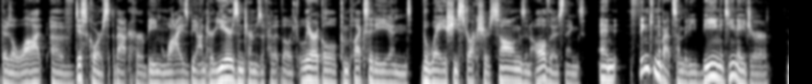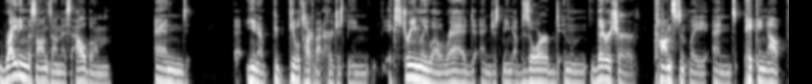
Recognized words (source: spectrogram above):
there's a lot of discourse about her being wise beyond her years in terms of her like lyrical complexity and the way she structures songs and all those things. And thinking about somebody being a teenager, writing the songs on this album, and uh, you know, pe- people talk about her just being extremely well read and just being absorbed in literature constantly and picking up,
